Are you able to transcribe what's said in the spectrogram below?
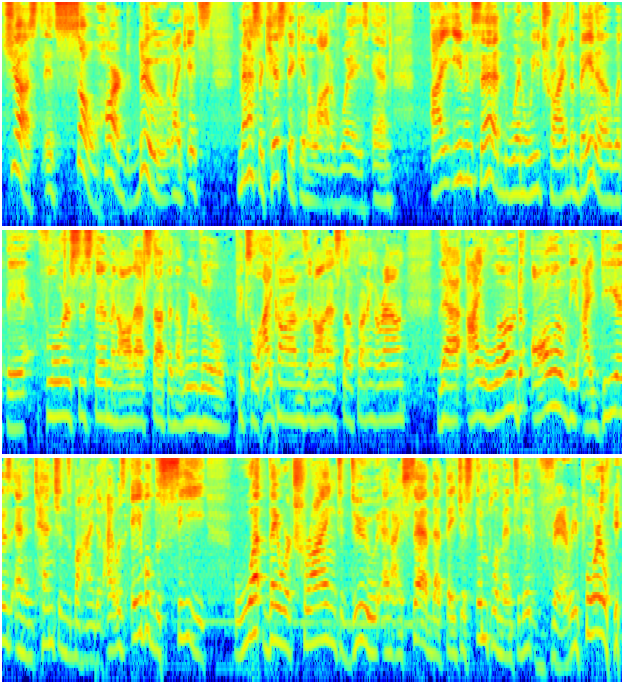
just it's so hard to do. Like it's masochistic in a lot of ways. And I even said when we tried the beta with the floor system and all that stuff and the weird little pixel icons and all that stuff running around that I loved all of the ideas and intentions behind it. I was able to see what they were trying to do and I said that they just implemented it very poorly.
